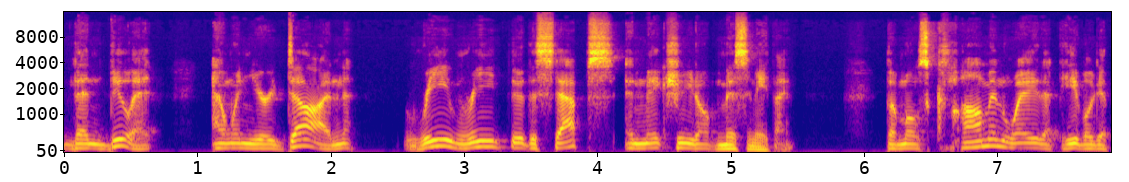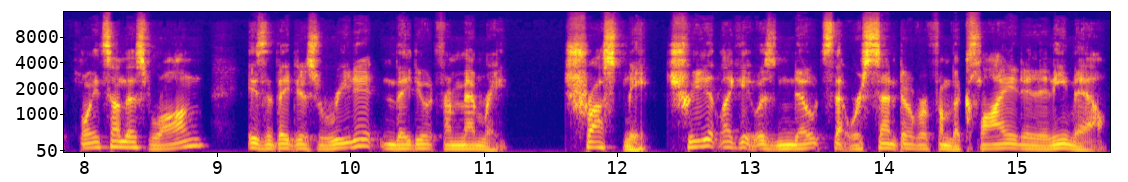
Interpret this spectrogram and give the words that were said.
then do it. And when you're done, reread through the steps and make sure you don't miss anything. The most common way that people get points on this wrong is that they just read it and they do it from memory. Trust me, treat it like it was notes that were sent over from the client in an email.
